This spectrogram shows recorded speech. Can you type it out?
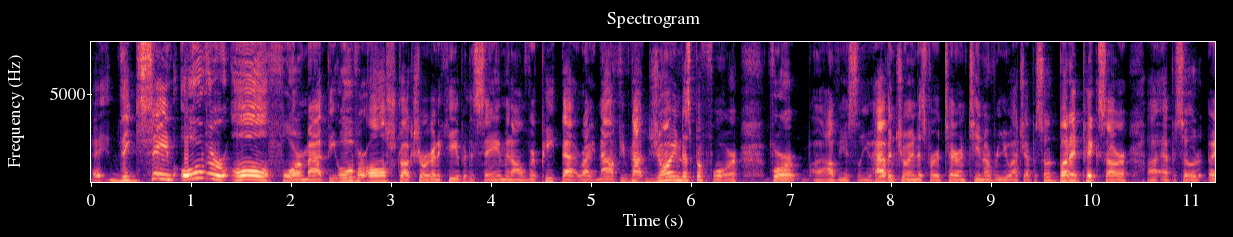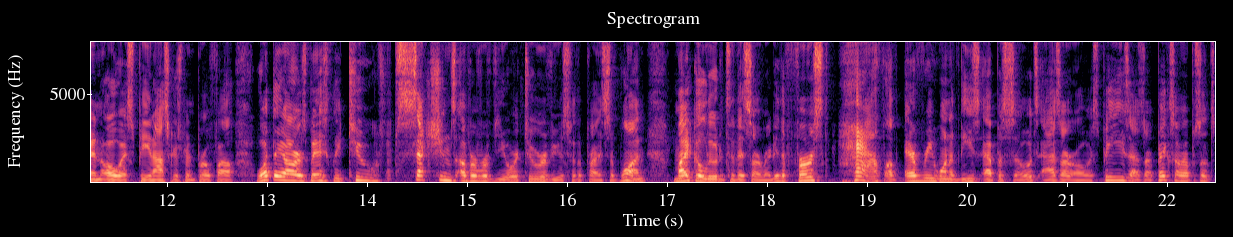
uh, the same overall format, the overall structure, we're going to keep it the same, and I'll repeat that right now. If you've not joined us before, for obviously you haven't joined us for a Tarantino rewatch episode, but a Pixar uh, episode, an OSP, an Oscar Sprint profile, what they are is basically two sections of a review or two reviews for the price of one. Mike alluded to this already. The first half of every one of these episodes, as our OSPs, as our Pixar Pixar episodes,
